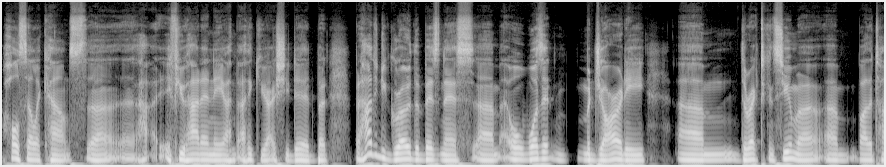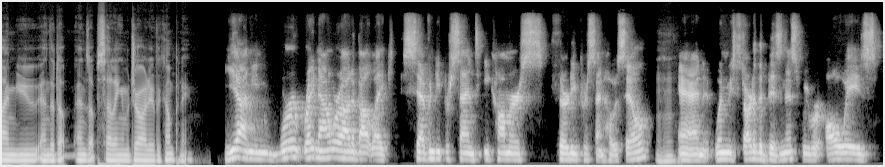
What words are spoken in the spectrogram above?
wholesale accounts, uh, if you had any? I think you actually did. But but how did you grow the business, um, or was it majority um, direct to consumer um, by the time you ended up ended up selling a majority of the company? Yeah, I mean, we're right now we're at about like seventy percent e-commerce, thirty percent wholesale. Mm-hmm. And when we started the business, we were always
